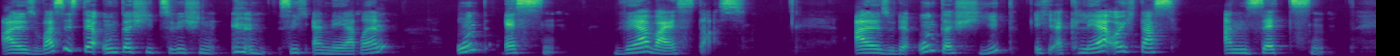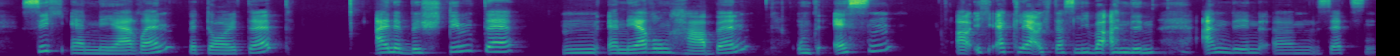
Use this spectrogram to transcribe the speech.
Also, was ist der Unterschied zwischen sich ernähren und essen? Wer weiß das? Also, der Unterschied, ich erkläre euch das an Sätzen. Sich ernähren bedeutet eine bestimmte hm, Ernährung haben und Essen ich erkläre euch das lieber an den an den, ähm, Sätzen.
